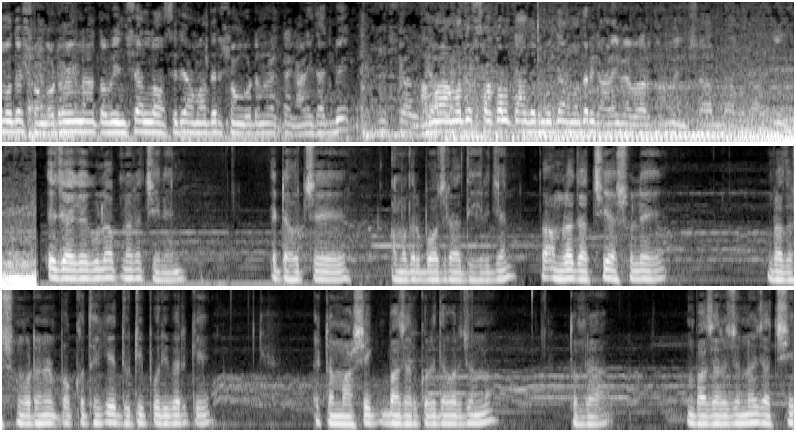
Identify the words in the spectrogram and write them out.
আমাদের সংগঠনের না তবে ইনশাল্লাহ হসিরে আমাদের সংগঠনের একটা গাড়ি থাকবে। আমরা আমাদের সকল কাজের মধ্যে আমাদের গাড়ি ব্যবহার করব ইনশাআল্লাহ এই জায়গাগুলো আপনারা চেনেন। এটা হচ্ছে আমাদের বজরা দিহিরজান। তো আমরা যাচ্ছি আসলে ব্রাদার সংগঠনের পক্ষ থেকে দুটি পরিবারকে একটা মাসিক বাজার করে দেওয়ার জন্য। তোমরা বাজারের জন্যই যাচ্ছি।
